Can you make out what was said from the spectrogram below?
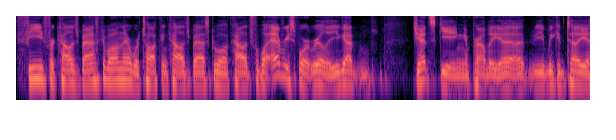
feed for college basketball in there. We're talking college basketball, college football, every sport really. You got jet skiing and probably uh, we can tell you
